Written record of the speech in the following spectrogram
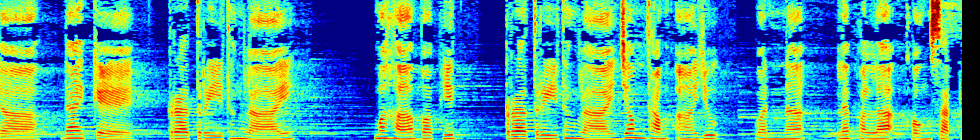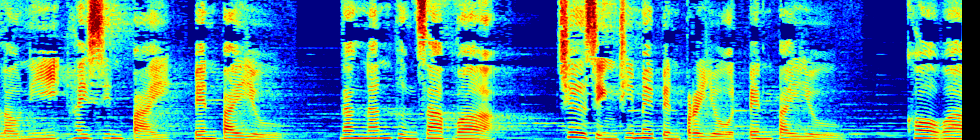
ยา ได้แก่ ราตรีทั้งหลาย มหาบาพิษราตรีทั้งหลายย่อมทำอายุวันนะ และพละของสัตว์เหล่านี้ให้สิ้นไป เป็นไปอยู่ ดังนั้นพึงทราบว่า ชื่อสิ่งที่ไม่เป็นประโยชน์เป็นไปอยู่ ข้อว่า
